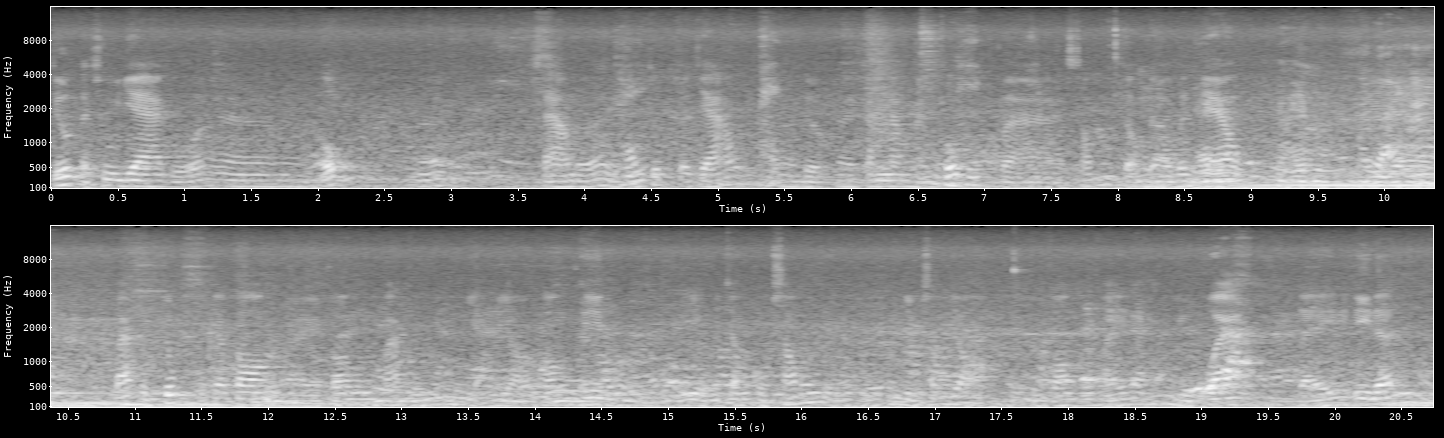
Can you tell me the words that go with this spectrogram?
trước là su gia của úc. Út sau nữa thì cũng chúc cho cháu được trăm năm hạnh phúc và sống trọn đời bên nhau. Thì, bác cũng chúc cho con rồi con bác cũng dặn dò con thêm. Ví dụ trong cuộc sống thì nó cũng có nhiều sóng gió thì tụi con cũng phải ráng vượt qua để đi đến một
